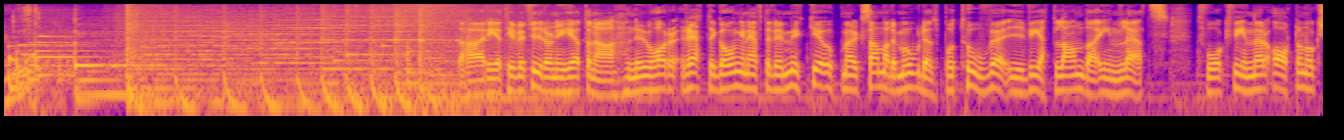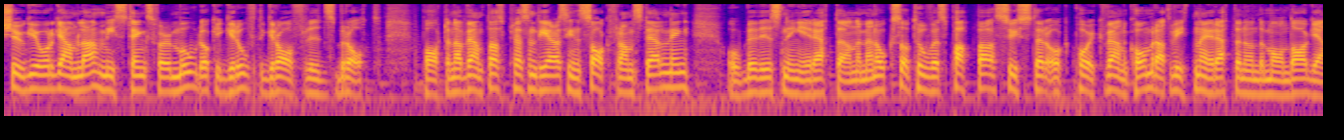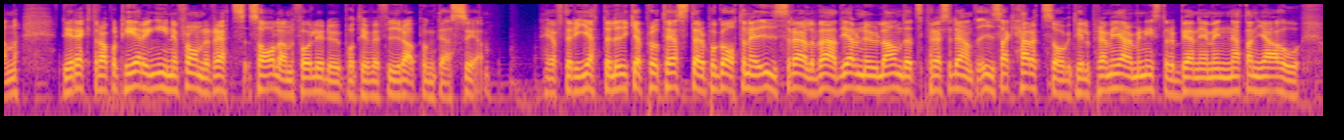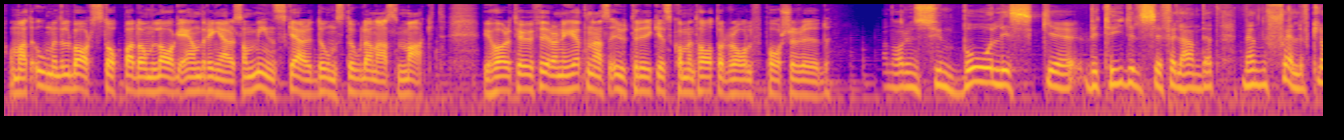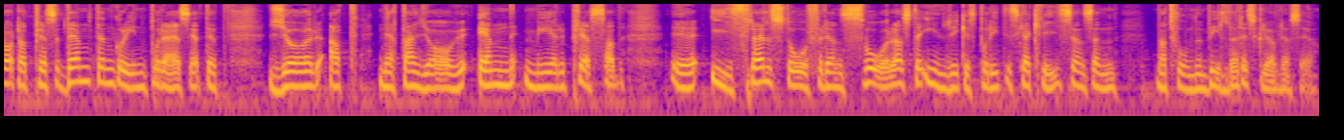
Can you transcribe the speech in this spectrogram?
you Det här är TV4-nyheterna. Nu har rättegången efter det mycket uppmärksammade mordet på Tove i Vetlanda inletts. Två kvinnor, 18 och 20 år gamla, misstänks för mord och grovt gravfridsbrott. Parterna väntas presentera sin sakframställning och bevisning i rätten, men också Toves pappa, syster och pojkvän kommer att vittna i rätten under måndagen. Direktrapportering inifrån rättssalen följer du på tv4.se. Efter jättelika protester på gatorna i Israel vädjar nu landets president Isaac Herzog till premiärminister Benjamin Netanyahu om att omedelbart stoppa de lagändringar som minskar domstolarnas makt. Vi hör TV4-nyheternas utrikeskommentator Rolf Porseryd. Han har en symbolisk eh, betydelse för landet men självklart att presidenten går in på det här sättet gör att Netanyahu är än mer pressad. Eh, Israel står för den svåraste inrikespolitiska krisen sedan nationen bildades skulle jag vilja säga.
